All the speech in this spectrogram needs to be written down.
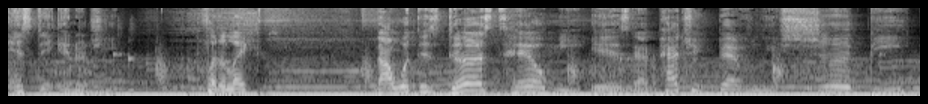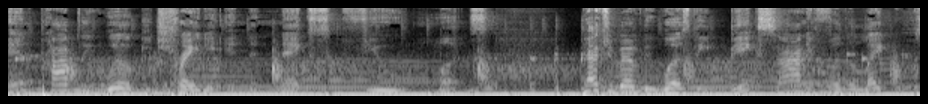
instant energy for the Lakers. Now, what this does tell me is that Patrick Beverly should be and probably will be traded in the next few months. Patrick Beverly was the big signing for the Lakers.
